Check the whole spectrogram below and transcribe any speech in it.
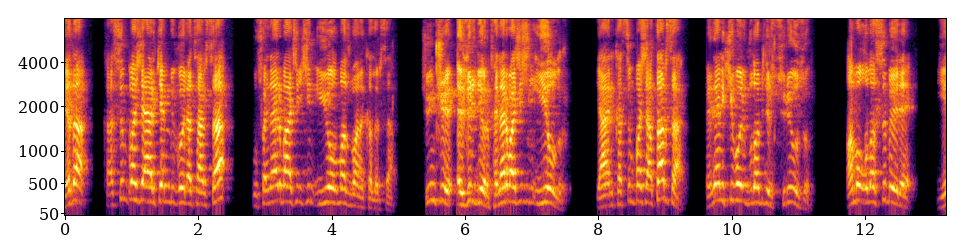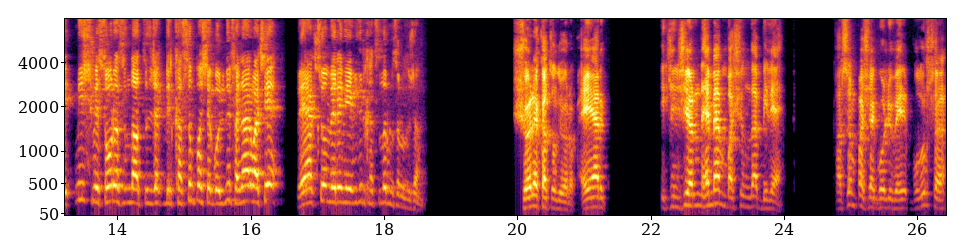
Ya da Kasımpaşa erken bir gol atarsa bu Fenerbahçe için iyi olmaz bana kalırsa. Çünkü özür diliyorum Fenerbahçe için iyi olur. Yani Kasımpaşa atarsa Fener iki gol bulabilir. Süre uzun. Ama olası böyle 70 ve sonrasında atılacak bir Kasımpaşa golünü Fenerbahçe reaksiyon veremeyebilir. Katılır mısınız hocam? Şöyle katılıyorum. Eğer ikinci yarının hemen başında bile Kasımpaşa golü bulursa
